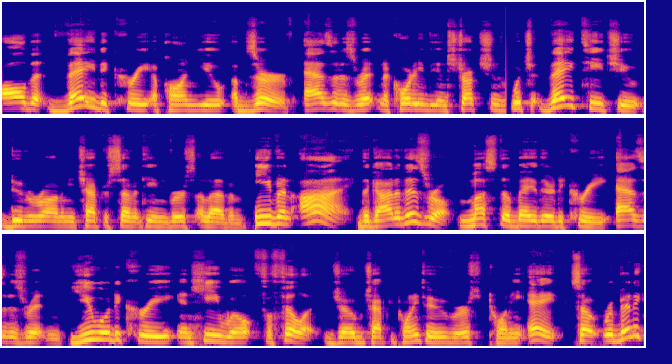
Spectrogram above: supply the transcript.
all that they decree upon you observe, as it is written according to the instructions which they teach you, Deuteronomy chapter 17 verse 11. Even I, the God of Israel, must obey their decree, as it is written, You will decree and He will fulfill it. Job chapter 22 verse 28. So rabbinic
